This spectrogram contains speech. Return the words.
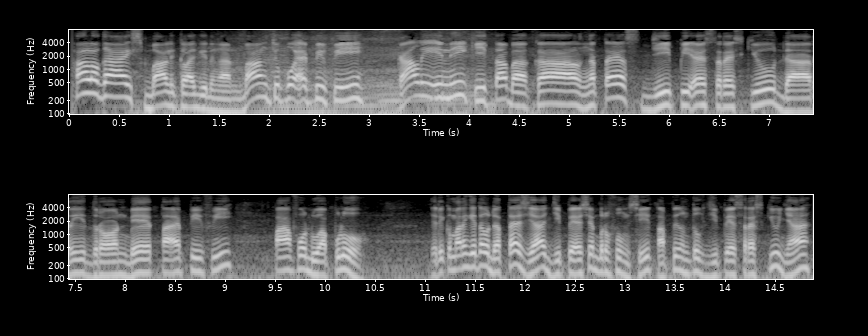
Halo guys, balik lagi dengan Bang Cupu FPV Kali ini kita bakal ngetes GPS rescue dari drone Beta FPV Pavo 20 Jadi kemarin kita udah tes ya, GPS-nya berfungsi Tapi untuk GPS rescue-nya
